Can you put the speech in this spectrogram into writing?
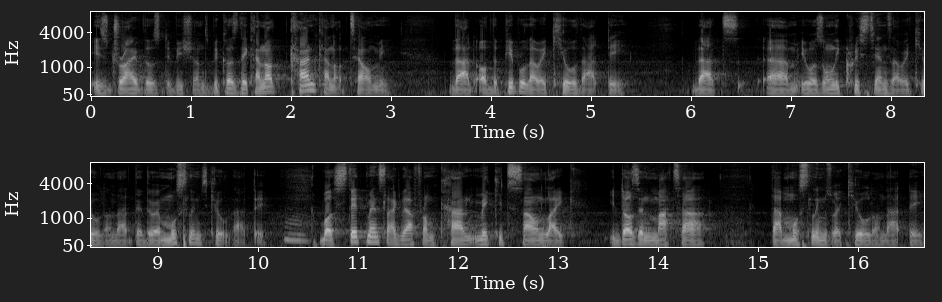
is drive those divisions because they cannot, CAN cannot tell me that of the people that were killed that day, that um, it was only Christians that were killed on that day. There were Muslims killed that day. But statements like that from CAN make it sound like it doesn't matter that Muslims were killed on that day.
